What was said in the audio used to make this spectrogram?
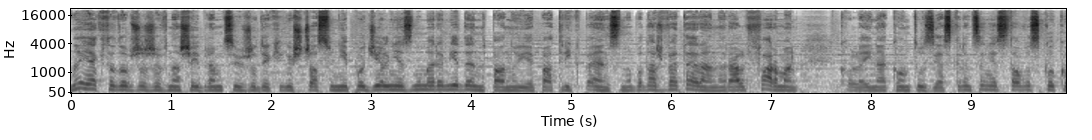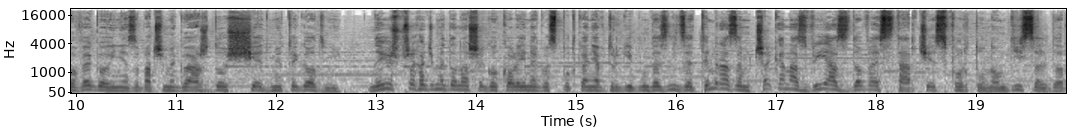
No i jak to dobrze, że w naszej bramce już od jakiegoś czasu niepodzielnie z numerem 1 panuje Patrick Pence, no bo nasz weteran Ralph Farman Kolejna kontuzja, skręcenie stawu skokowego i nie zobaczymy go aż do 7 tygodni. No i już przechodzimy do naszego kolejnego spotkania w drugiej Bundeslidze. Tym razem czeka nas wyjazdowe starcie z Fortuną Düsseldorf.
